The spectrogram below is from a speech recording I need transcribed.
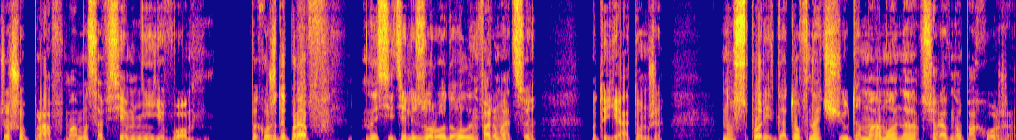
Джошуа прав, мама совсем не его. Похоже, ты прав. Носитель изуродовал информацию. Вот и я о том же. Но спорить готов на чью-то маму, она все равно похожа.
